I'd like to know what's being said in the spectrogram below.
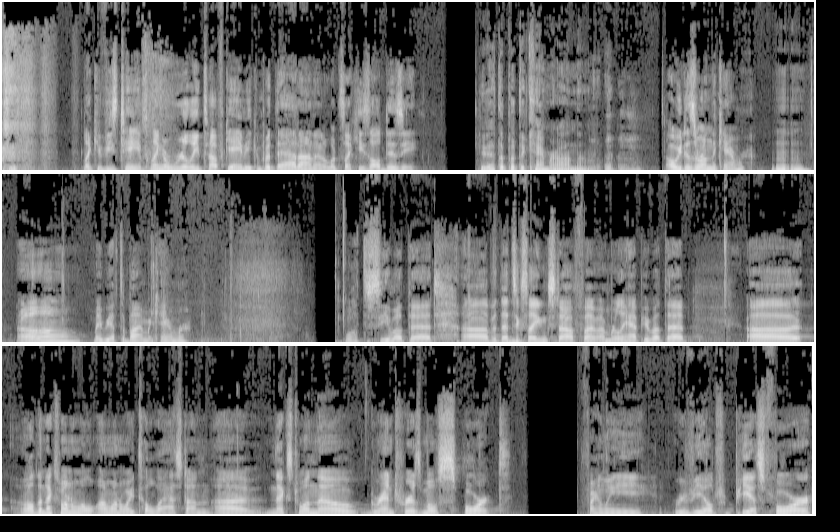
like if he's t- playing a really tough game, he can put that on and it looks like he's all dizzy. You'd have to put the camera on though. Oh, he doesn't run the camera. Mm-mm. Oh, maybe I have to buy him a camera. We'll have to see about that. Uh, but that's exciting stuff. I- I'm really happy about that. Uh, well, the next one we'll, I want to wait till last on. Uh, next one though, Gran Turismo Sport, finally revealed for PS4.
